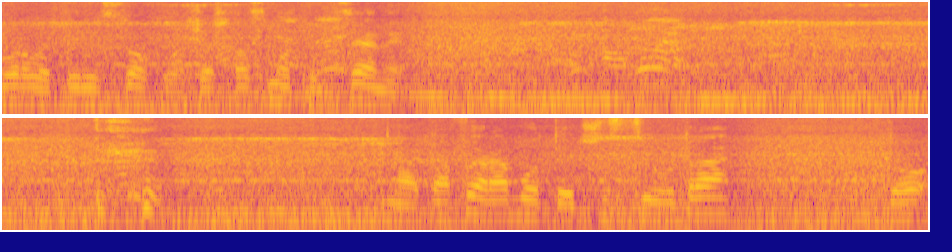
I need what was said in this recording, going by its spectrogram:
горло пересохло. Сейчас посмотрим цены. А, кафе работает с 6 утра до,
